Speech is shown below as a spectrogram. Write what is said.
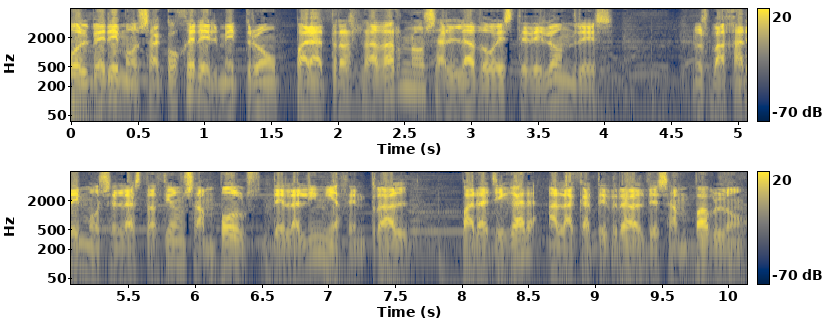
Volveremos a coger el metro para trasladarnos al lado oeste de Londres. Nos bajaremos en la estación St. Paul's de la línea central para llegar a la Catedral de San Pablo.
